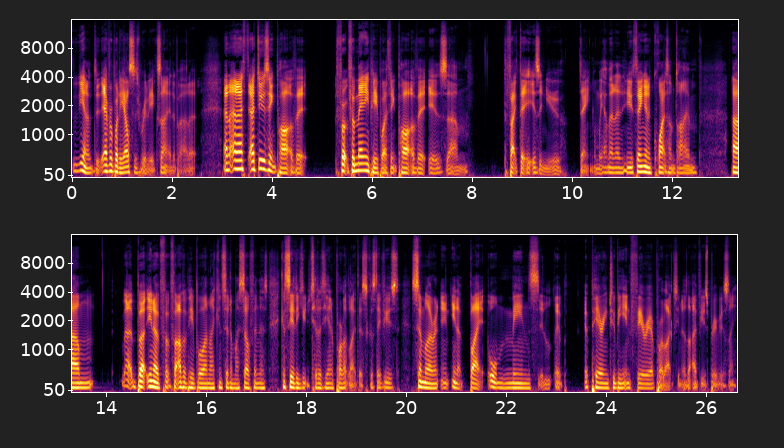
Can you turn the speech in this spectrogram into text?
you know, everybody else is really excited about it, and and I I do think part of it, for for many people, I think part of it is um, the fact that it is a new thing, and we haven't had a new thing in quite some time. Um, uh, but you know, for for other people, and I consider myself in this, consider utility in a product like this because they've used similar and you know by all means appearing to be inferior products, you know, that I've used previously.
